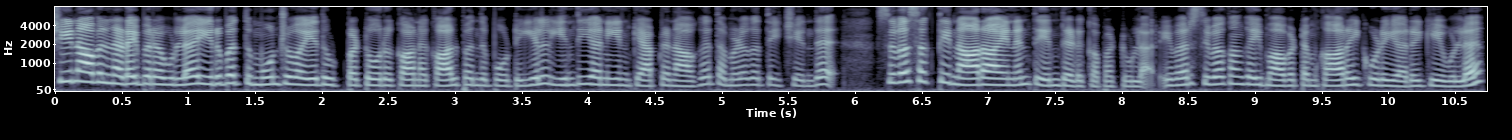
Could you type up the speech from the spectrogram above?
சீனாவில் நடைபெறவுள்ள இருபத்தி மூன்று வயது உட்பட்டோருக்கான கால்பந்து போட்டியில் இந்திய அணியின் கேப்டனாக தமிழகத்தைச் சேர்ந்த சிவசக்தி நாராயணன் தேர்ந்தெடுக்கப்பட்டுள்ளார். இவர் சிவகங்கை மாவட்டம் காரைக்குடி அருகே உள்ள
